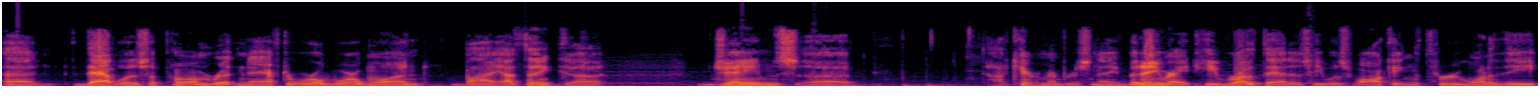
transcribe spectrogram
Uh, that was a poem written after World War One by, I think, uh, James. Uh, I can't remember his name, but at any rate, he wrote that as he was walking through one of the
